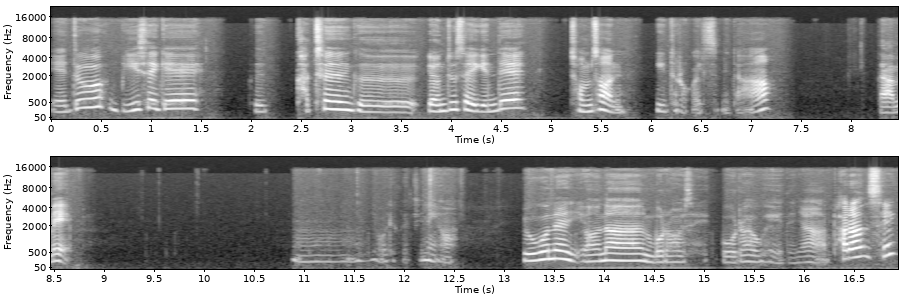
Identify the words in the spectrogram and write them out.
얘도 미색의 그 같은 그 연두색인데 점선이 들어가 있습니다. 그 다음에 음, 어디까지네요. 요거는 연한 뭐라고 세- 뭐라고 해야 되냐? 파란색,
